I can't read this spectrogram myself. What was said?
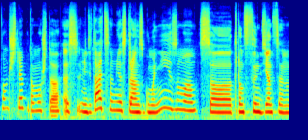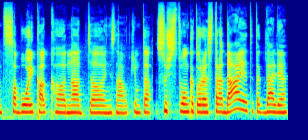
в том числе, потому что э, с медитациями, с трансгуманизмом, с а, трансценденцией над собой, как над, не знаю, каким-то существом, которое страдает и так далее.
